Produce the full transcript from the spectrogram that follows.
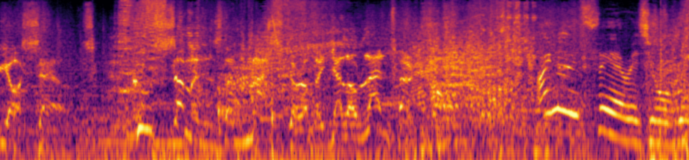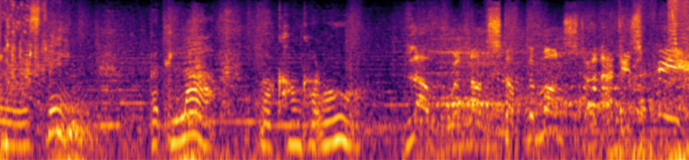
Yourselves! Who summons the master of the Yellow Lantern Corps? I know fear is your wings thing, but love will conquer all. Love will not stop the monster that is fear!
